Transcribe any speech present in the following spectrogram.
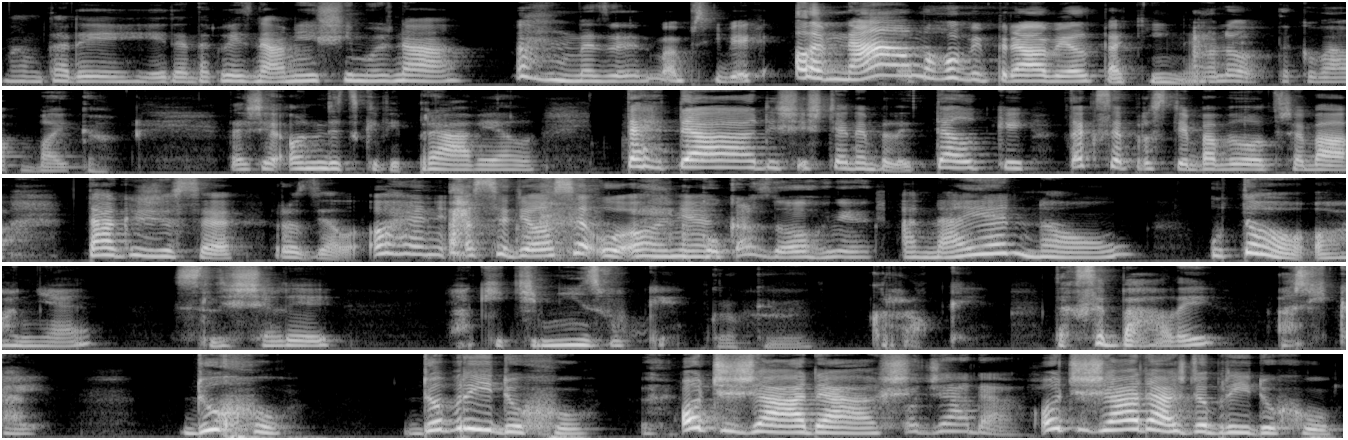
Mám tady jeden takový známější možná mezi dva příběh, ale nám ho vyprávěl tatínek. Ano, taková bajka. Takže on vždycky vyprávěl. Tehda, když ještě nebyly telky, tak se prostě bavilo třeba tak, že se rozdělal oheň a sedělo se u ohně. A koukal do ohně. A najednou u toho ohně slyšeli nějaký divný zvuky. Kroky. Kroky. Tak se báli a říkají, duchu, dobrý duchu, oč žádáš? Oč žádá. Oč žádáš, dobrý duchu?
